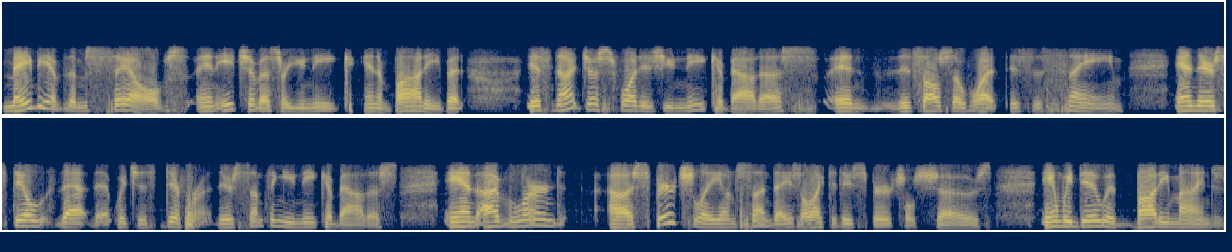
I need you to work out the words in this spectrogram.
maybe of themselves and each of us are unique in a body but it's not just what is unique about us and it's also what is the same. And there's still that that which is different. There's something unique about us. And i've learned uh spiritually on sundays i like to do spiritual shows and we do with body mind and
